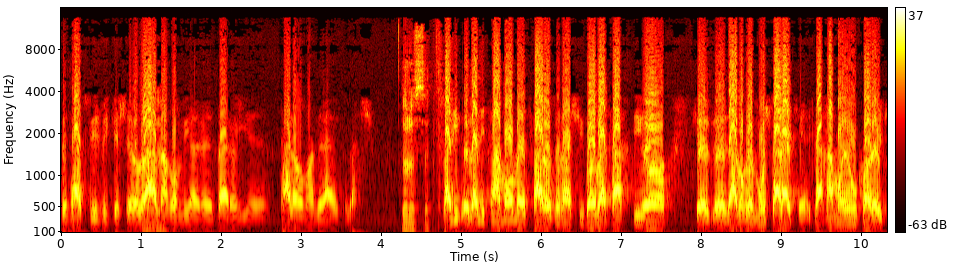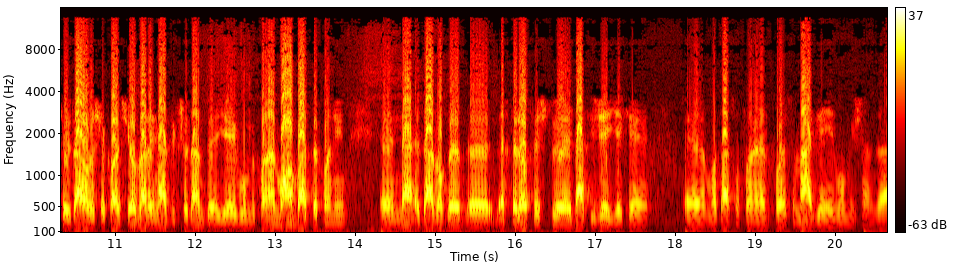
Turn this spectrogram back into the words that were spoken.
به تصویر می‌کشه و به مقام میاره برای علاقمند حیات درسته. ولی ولی تمام فراز و نشیبا و سختی ها که در واقع مشترکه. در همه اون کارهایی که در واقع شکارچی ها برای نزدیک شدن به یه حیوان می‌کنن ما هم باید بکنیم. در واقع اختلافش توی نتیجه ایه که متاسفانه باعث مرگ حیوان میشن و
